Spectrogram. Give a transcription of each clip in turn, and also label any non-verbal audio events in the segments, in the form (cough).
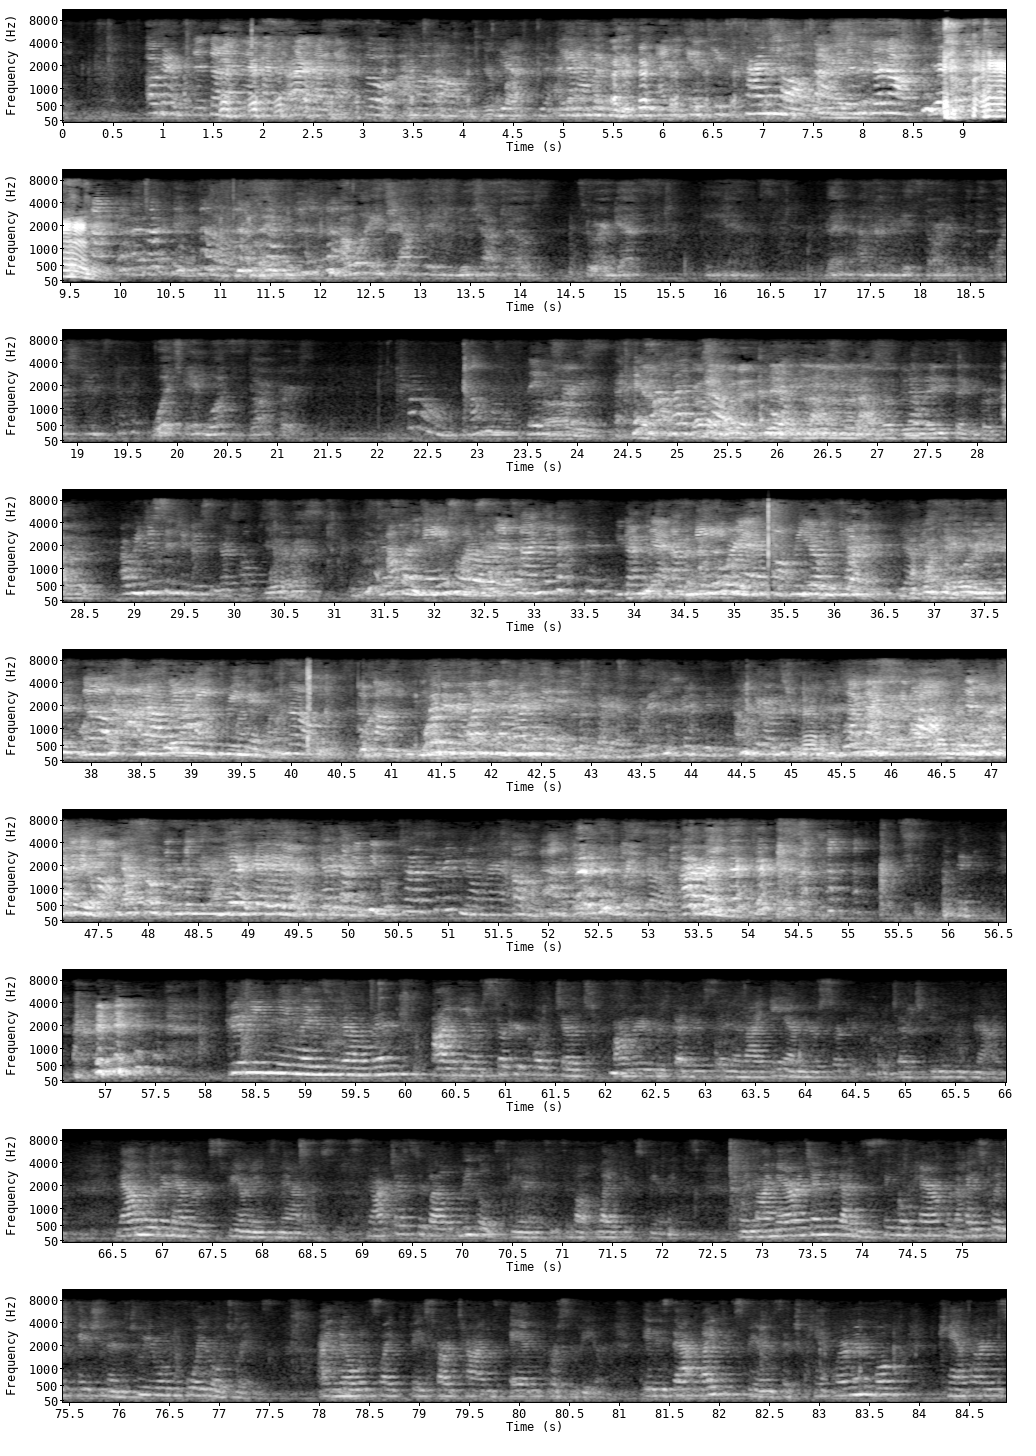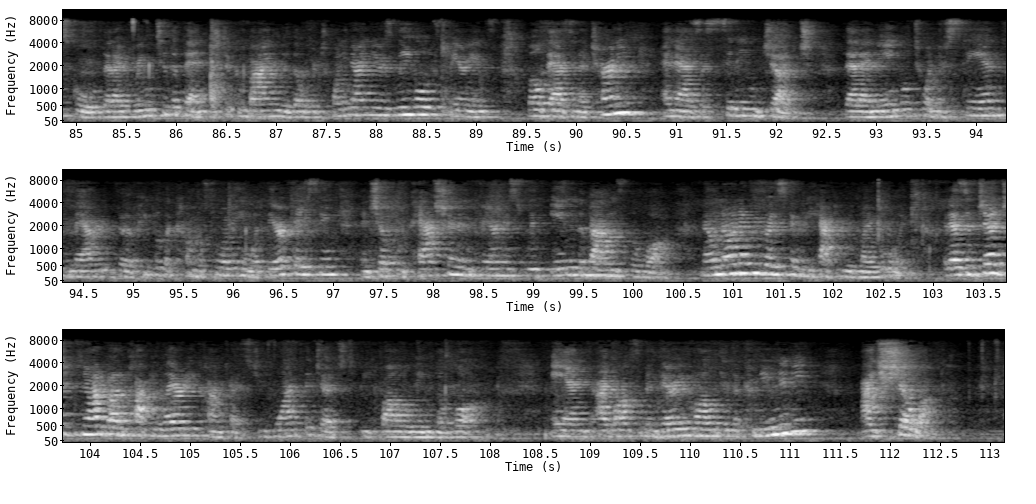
Okay, Just don't answer that question, sorry about that. so I'm, uh, um, (laughs) You're yeah, yeah, I Yeah, gotta but get. I just- It's, it's kind of all. Sorry, it doesn't turn off. (laughs) (laughs) That's okay, so, I want each of y'all to introduce yourselves to our guests, and then I'm gonna get started with the questions. Which end wants to start first? Come Oh. on. Ladies Uh, first. Yeah, (laughs) go ahead, go ahead. Yeah, no, no, no, no, go do the ladies thing first, go ahead. Are we just introducing ourselves? Yeah. That's I'll our name introduce or- myself. Time? You got me? Yeah. I'm Name or Yeah. just read Yeah. over one minute? You're to lawyer, you should. No, No, we don't need three minutes. No. I'm telling you. One minute, one minute, One one minute. minute. I'm good unanimous. Gonna get off. One I'm not gonna get off. Y'all so brutally honest. Yeah, yeah, yeah, yeah, yeah, How yeah. many people? Time three? All right. (laughs) (laughs) Good evening, ladies and gentlemen. I am Circuit Court Judge Andrea Ruth Gundersen, and I am your Circuit Court Judge in Group Nine. Now more than ever, experience matters. It's not just about legal experience, it's about life experience. When my marriage ended, I was a single parent with a high school education and a two-year-old and four-year-old to raise. I know what it's like to face hard times and persevere. It is that life experience that you can't learn in a book, can't learn in school, that I bring to the bench to combine with over 29 years legal experience, both as an attorney and as a sitting judge, that I'm able to understand the people that come before me and what they're facing, and show compassion and fairness within the bounds of the law. Now, not everybody's going to be happy with my ruling, but as a judge, it's not about a popularity contest. You want the judge to be following the law. And I've also been very involved in the community. I show up.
